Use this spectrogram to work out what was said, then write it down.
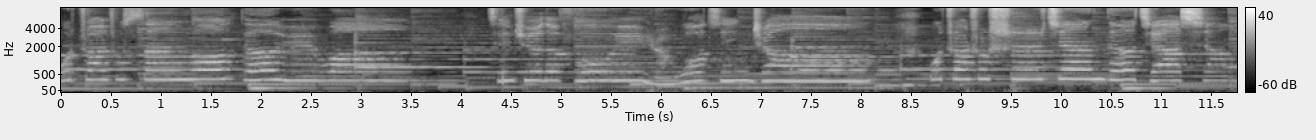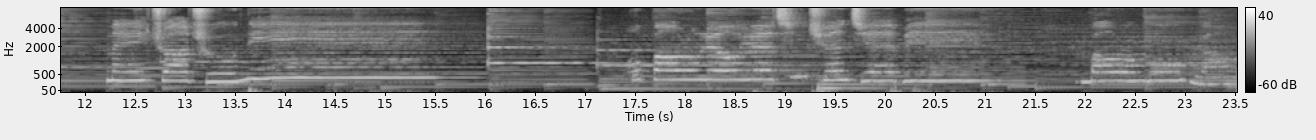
我抓住散落的欲望，欠缺的富裕让我紧张。我抓住时间的假象。没抓住你，我包容六月清泉结冰，包容不老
